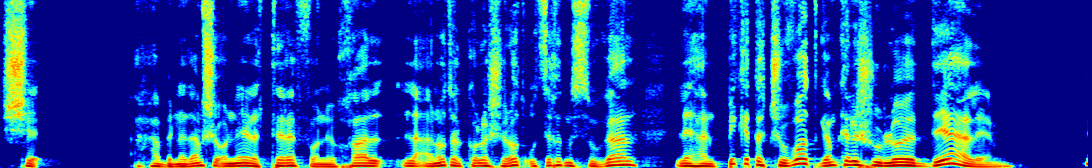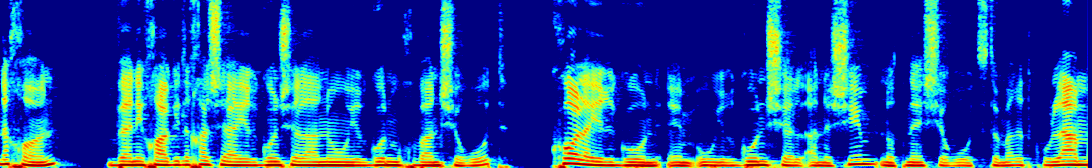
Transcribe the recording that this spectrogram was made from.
שהבן אדם שעונה לטלפון יוכל לענות על כל השאלות, הוא צריך להיות מסוגל להנפיק את התשובות, גם כאלה שהוא לא יודע עליהן. נכון, ואני יכולה להגיד לך שהארגון שלנו הוא ארגון מוכוון שירות. כל הארגון הם, הוא ארגון של אנשים נותני שירות. זאת אומרת, כולם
